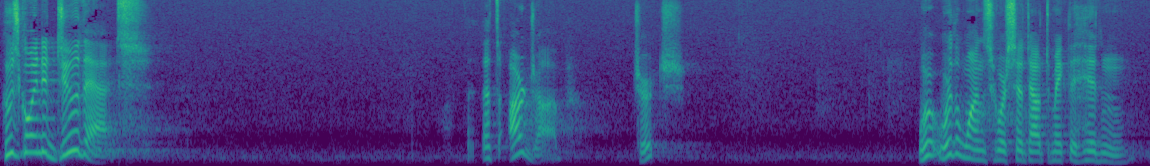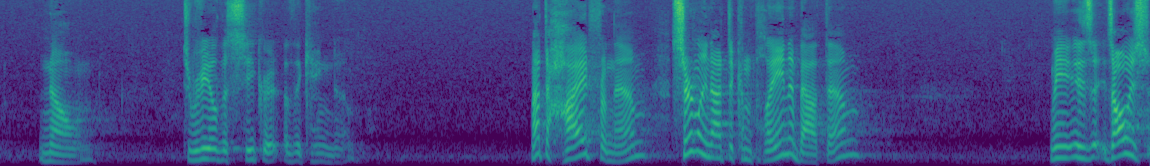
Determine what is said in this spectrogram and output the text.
Who's going to do that? That's our job, church. We're, we're, the ones who are sent out to make the hidden known, to reveal the secret of the kingdom. Not to hide from them, certainly not to complain about them. I mean, it's, it's always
